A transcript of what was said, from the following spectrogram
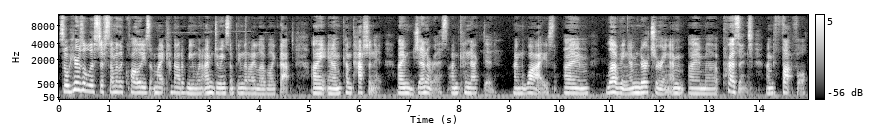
So here's a list of some of the qualities that might come out of me when I'm doing something that I love like that. I am compassionate. I'm generous. I'm connected. I'm wise. I'm loving. I'm nurturing. I'm I'm uh, present. I'm thoughtful.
